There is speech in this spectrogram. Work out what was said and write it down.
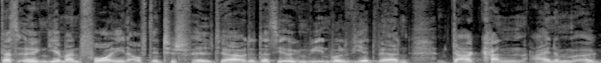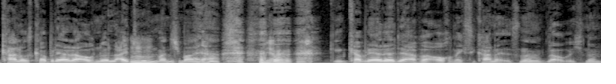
dass irgendjemand vor ihnen auf den Tisch fällt, ja, oder dass sie irgendwie involviert werden. Da kann einem äh, Carlos Cabrera auch nur leid tun mhm. manchmal, ja. ja. Cabrera, der aber auch Mexikaner ist, ne, glaube ich, ne?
